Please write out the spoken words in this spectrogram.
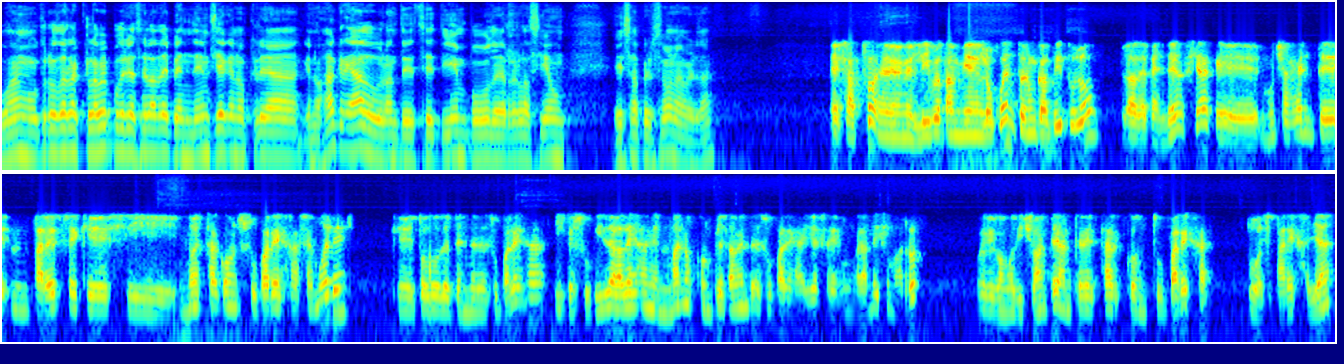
Juan, otro de las claves podría ser la dependencia que nos crea, que nos ha creado durante este tiempo de relación esa persona, ¿verdad? Exacto, en el libro también lo cuento en un capítulo, la dependencia, que mucha gente parece que si no está con su pareja se muere, que todo depende de su pareja y que su vida la dejan en manos completamente de su pareja y ese es un grandísimo error, porque como he dicho antes, antes de estar con tu pareja, tu pareja ya,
